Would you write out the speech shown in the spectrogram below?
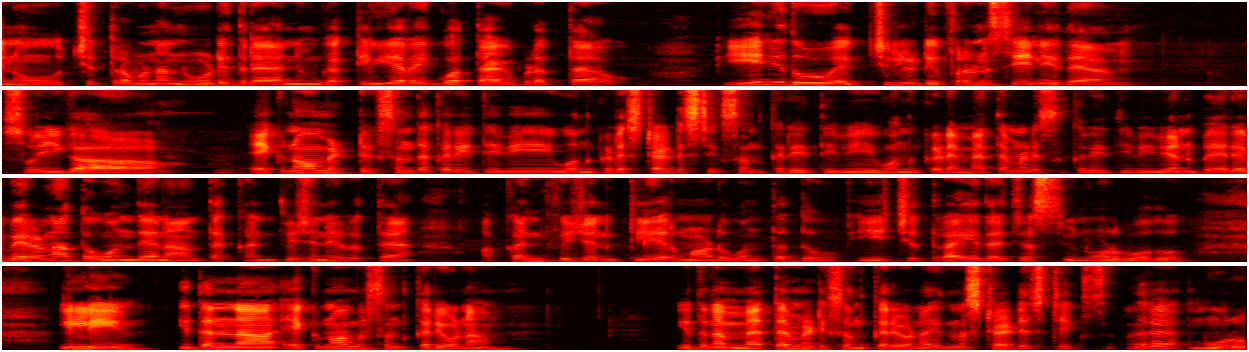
ಏನು ಚಿತ್ರವನ್ನು ನೋಡಿದರೆ ನಿಮ್ಗೆ ಕ್ಲಿಯರಾಗಿ ಗೊತ್ತಾಗ್ಬಿಡುತ್ತೆ. ಏನಿದು ಆ್ಯಕ್ಚುಲಿ ಡಿಫ್ರೆನ್ಸ್ ಏನಿದೆ? ಸೊ ಈಗ ಎಕನಾಮೆಟ್ರಿಕ್ಸ್ ಅಂತ ಕರಿತೀವಿ, ಒಂದು ಕಡೆ ಸ್ಟ್ಯಾಟಿಸ್ಟಿಕ್ಸ್ ಅಂತ ಕರಿತೀವಿ, ಒಂದು ಕಡೆ ಮ್ಯಾಥಮೆಟಿಕ್ಸ್ ಕರಿತೀವಿ ಏನು ಬೇರೆ ಬೇರೆನಾ ಅಥವಾ ಒಂದೇನಾ ಅಂತ ಕನ್ಫ್ಯೂಷನ್ ಇರುತ್ತೆ. ಆ ಕನ್ಫ್ಯೂಷನ್ ಕ್ಲಿಯರ್ ಮಾಡುವಂಥದ್ದು ಈ ಚಿತ್ರ ಇದೆ. ಜಸ್ಟ್ ನೀವು ನೋಡ್ಬೋದು. ಇಲ್ಲಿ ಇದನ್ನು ಎಕನಾಮಿಕ್ಸ್ ಅಂತ ಕರೆಯೋಣ. ಇದನ್ನು ಮ್ಯಾಥಮೆಟಿಕ್ಸ್ ಅಂತ ಕರೆಯೋಣ, ಇದನ್ನು ಸ್ಟ್ಯಾಟಿಸ್ಟಿಕ್ಸ್ ಅಂದರೆ ಮೂರು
